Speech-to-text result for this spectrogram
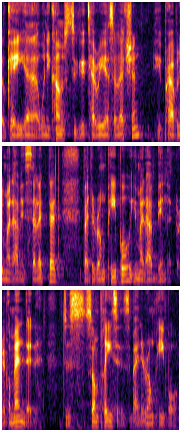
Okay, uh, when it comes to career selection, you probably might have been selected by the wrong people. You might have been recommended to some places by the wrong people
